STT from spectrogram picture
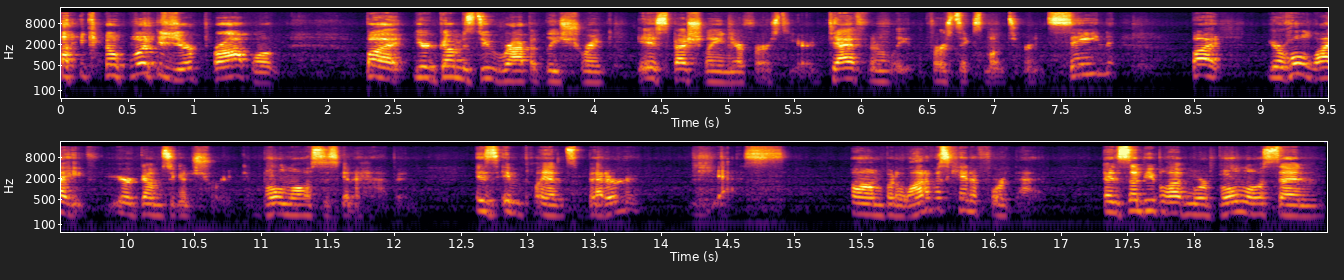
Like, what is your problem? But your gums do rapidly shrink, especially in your first year. Definitely, the first six months are insane, but your whole life, your gums are going to shrink. Bone loss is going to happen. Is implants better? Yes. Um, but a lot of us can't afford that. And some people have more bone loss than,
